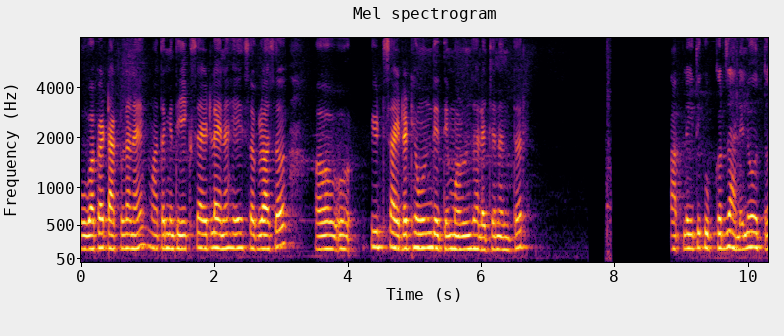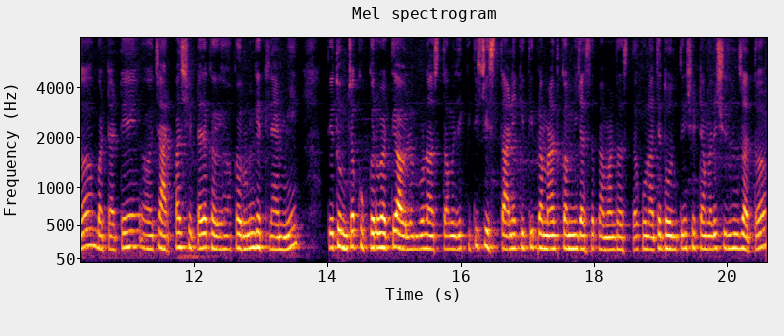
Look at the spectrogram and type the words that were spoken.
ओवा काय टाकला नाही. मग आता मी ते एक साईडला आहे ना हे सगळं असं पीठ साईडला ठेवून देते मळून झाल्याच्यानंतर. आपल्या इथे कुकर झालेलं होतं. बटाटे चार पाच शिट्ट्या क करून घेतल्या मी. ते तुमच्या कुकरवरती अवलंबून असतं. म्हणजे किती शिजतं आणि किती प्रमाणात कमी जास्त प्रमाणात असतं. कुणाच्या दोन तीन शिट्ट्यामध्ये शिजून जातं.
